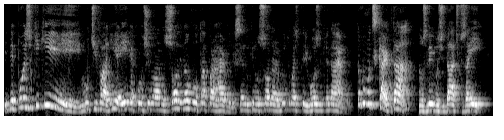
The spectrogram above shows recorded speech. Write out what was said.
E depois o que, que motivaria ele a continuar no solo e não voltar para a árvore, sendo que no solo era muito mais perigoso do que na árvore? Então vamos descartar dos livros didáticos aí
